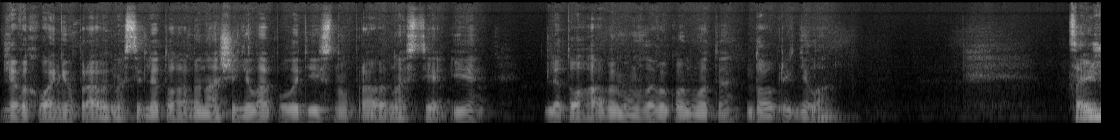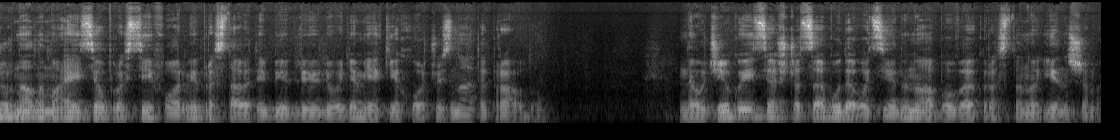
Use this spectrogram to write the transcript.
для виховання у праведності, для того, аби наші діла були дійсно у праведності і для того, аби ми могли виконувати добрі діла. Цей журнал намагається у простій формі представити Біблію людям, які хочуть знати правду. Не очікується, що це буде оцінено або використано іншими.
